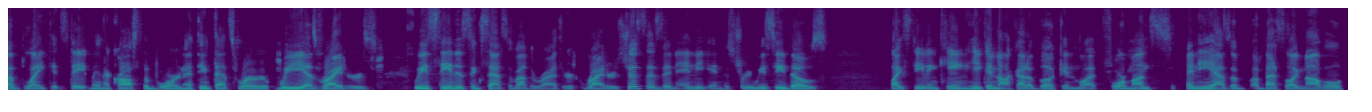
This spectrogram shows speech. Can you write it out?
a blanket statement across the board. And i think that's where we as writers we see the success of other writer, writers just as in any industry. We see those like stephen king he can knock out a book in what four months and he has a, a best-selling novel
